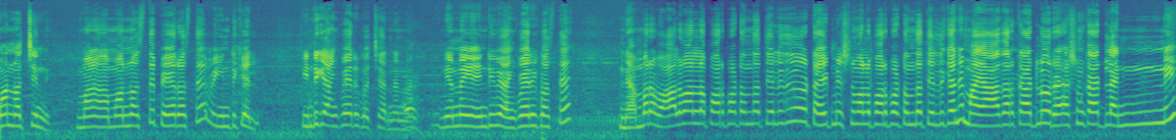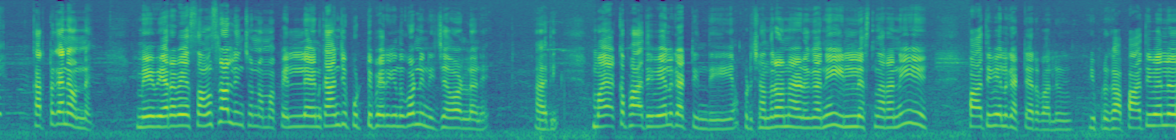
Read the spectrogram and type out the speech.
మొన్న వచ్చింది. మొన్న వస్తే పేరు వస్తే ఇంటికి వెళ్ళి ఇంటికి ఎంక్వైరీకి వచ్చారు నిన్న. నిన్న ఇంటికి ఎంక్వైరీకి వస్తే నెంబర్ వాళ్ళ వల్ల పొరపాటు ఉందో తెలీదు టైప్ మిషన్ వల్ల పొరపాటు ఉందో తెలియదు కానీ మా ఆధార్ కార్డులు రేషన్ కార్డులు అన్నీ కరెక్ట్గానే ఉన్నాయి. మేము ఇరవై సంవత్సరాల నుంచి ఉన్నాం. మా పెళ్ళైన కాంచి పుట్టి పెరిగింది కూడా నేను విజయవాడలోనే. అది. మా అక్క పాతి వేలు కట్టింది. అప్పుడు చంద్రబాబు నాయుడు కానీ ఇల్లు ఇస్తున్నారని పాతి వేలు కట్టారు వాళ్ళు. ఇప్పుడు పాతివేలు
